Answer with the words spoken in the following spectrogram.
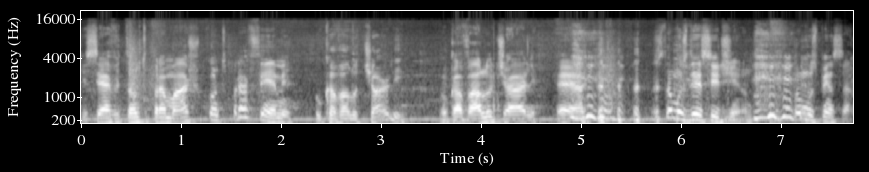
que serve tanto para macho quanto para fêmea. O cavalo Charlie? O cavalo Charlie. É. Estamos decidindo. Vamos pensar.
